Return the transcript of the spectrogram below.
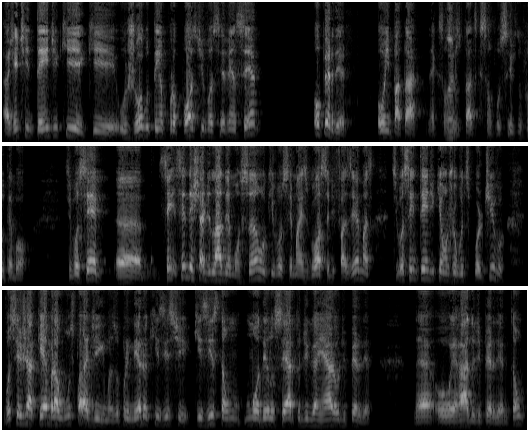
a gente entende que, que o jogo tem o propósito de você vencer ou perder, ou empatar, né, que são os resultados que são possíveis no futebol. Se você, uh, sem, sem deixar de lado a emoção, o que você mais gosta de fazer, mas se você entende que é um jogo desportivo, você já quebra alguns paradigmas. O primeiro é que, existe, que exista um modelo certo de ganhar ou de perder, né? ou errado de perder. Então,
